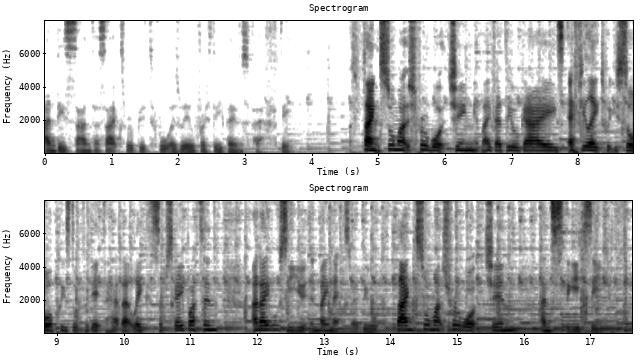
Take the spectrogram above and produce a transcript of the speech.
And these Santa sacks were beautiful as well for £3.50. Thanks so much for watching my video guys. If you liked what you saw, please don't forget to hit that like and subscribe button and I will see you in my next video. Thanks so much for watching and stay safe.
